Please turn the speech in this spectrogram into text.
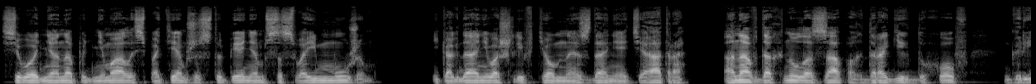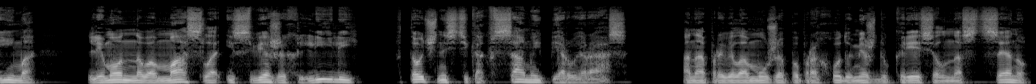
Сегодня она поднималась по тем же ступеням со своим мужем, и когда они вошли в темное здание театра, она вдохнула запах дорогих духов, грима, лимонного масла и свежих лилий, в точности, как в самый первый раз. Она провела мужа по проходу между кресел на сцену,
